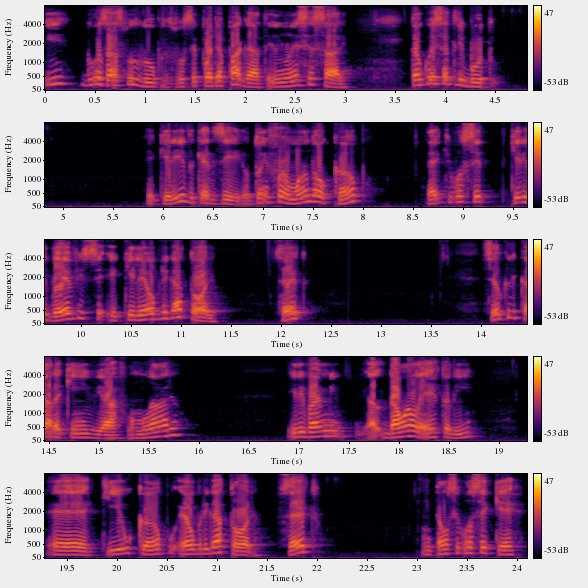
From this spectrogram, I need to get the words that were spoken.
e duas aspas duplas. Você pode apagar, tá? ele não é necessário. Então, com esse atributo requerido, quer dizer, eu estou informando ao campo né, que você que ele deve ser, que ele é obrigatório, certo? Se eu clicar aqui em enviar formulário, ele vai me dar um alerta ali é, que o campo é obrigatório, certo? Então, se você quer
